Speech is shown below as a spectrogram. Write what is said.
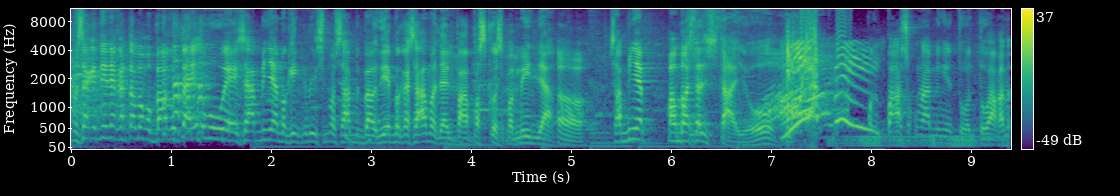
Masakit din ang katawan ko. Bago tayo umuwi, sabi niya, magkikrismas. Sabi, bago di magkasama dahil papasko sa pamilya. Oo. Sabi niya, pamasalis tayo. Pagpasok namin yung tuwan-tuwa kami,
